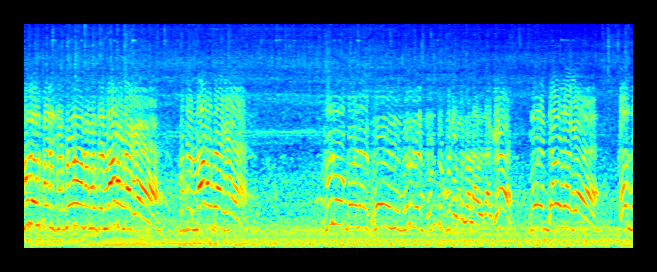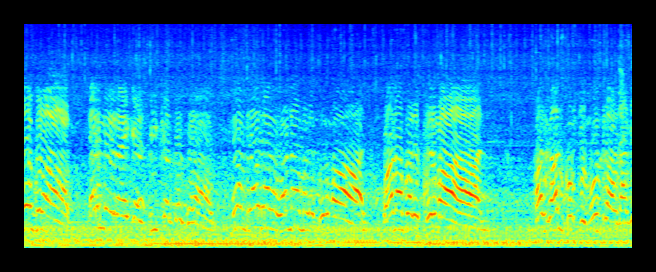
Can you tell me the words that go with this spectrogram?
முதல் பரிசு பெறுவது முதலாவதாக முதலாவதாக முழுமான பேரணி முருகன் தூத்துக்குடி முதலாவதாக. இரண்டாவதாக கர்சல்குளம் தர்மராய்கள் பி. கர்சல்குளம் மூன்றாவதாக வண்ணாமலை பெருமாள் வண்ணாமலை பெருமாள். மறுகால் குறிச்சி மூன்றாவதாக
